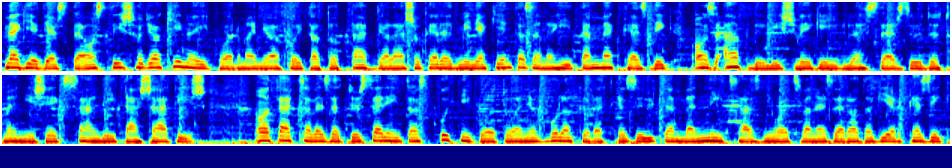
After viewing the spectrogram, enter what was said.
Megjegyezte azt is, hogy a kínai kormányjal folytatott tárgyalások eredményeként ezen a héten megkezdik az április végéig leszerződött mennyiség szállítását is. A tárcavezető szerint a Sputnik oltóanyagból a következő ütemben 400 180 ezer adag érkezik,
